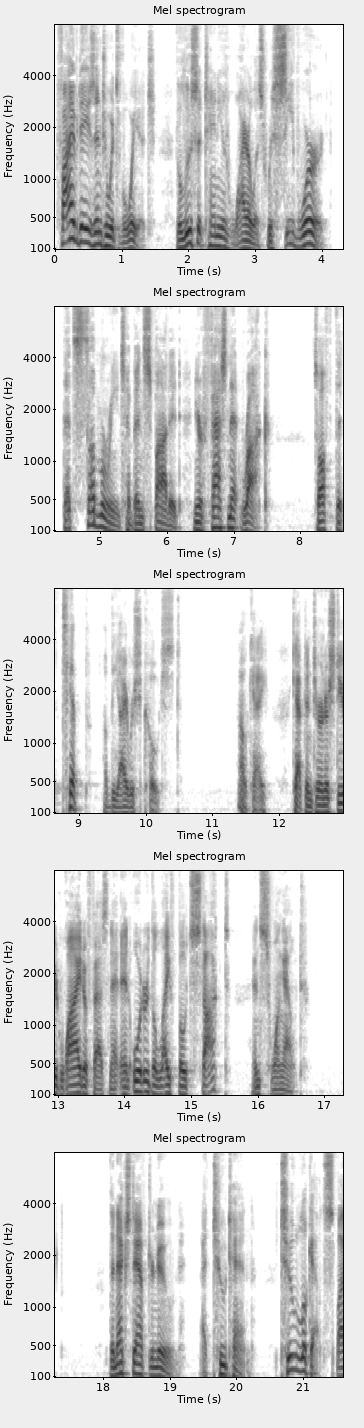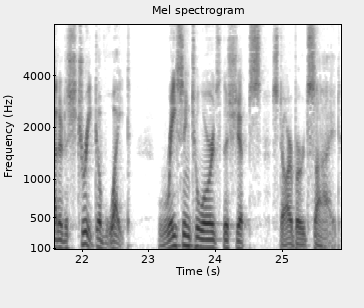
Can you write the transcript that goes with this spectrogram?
Five days into its voyage, the Lusitania's wireless received word that submarines have been spotted near Fastnet Rock. It's off the tip of the Irish coast. Okay. Captain Turner steered wide of Fastnet and ordered the lifeboats stocked and swung out. The next afternoon, at 2.10, two lookouts spotted a streak of white racing towards the ship's starboard side.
